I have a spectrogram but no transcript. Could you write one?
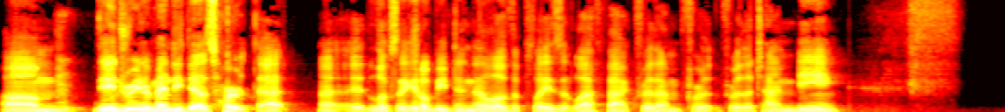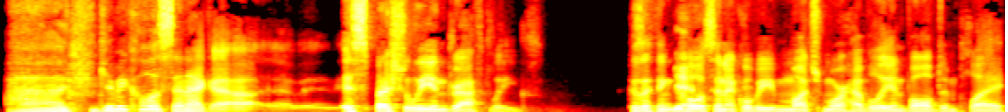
Um, the injury to Mendy does hurt that. Uh, it looks like it'll be Danilo that plays at left back for them for for the time being. Uh, give me Kolasinac, uh, especially in draft leagues, because I think yeah. Kolasinac will be much more heavily involved in play,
